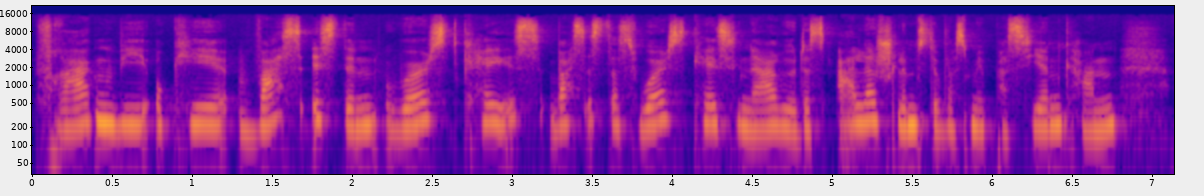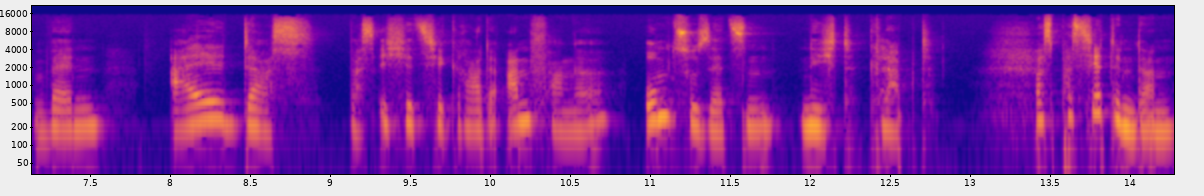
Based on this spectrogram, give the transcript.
Fragen wie, okay, was ist denn Worst Case? Was ist das Worst Case Szenario, das Allerschlimmste, was mir passieren kann, wenn all das, was ich jetzt hier gerade anfange, umzusetzen, nicht klappt? Was passiert denn dann?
